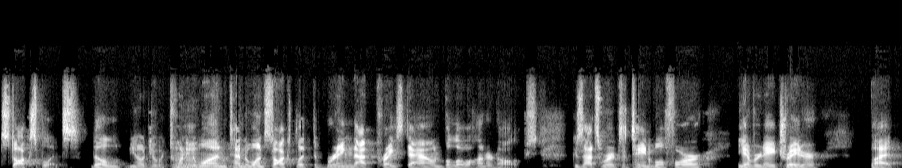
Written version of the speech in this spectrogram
stock splits. They'll you know do a 20 to 1, 10 to 1 stock split to bring that price down below $100 because that's where it's attainable for the everyday trader. But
